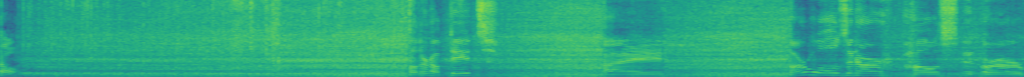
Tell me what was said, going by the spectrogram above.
oh. Other updates. I, our walls in our house, or our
